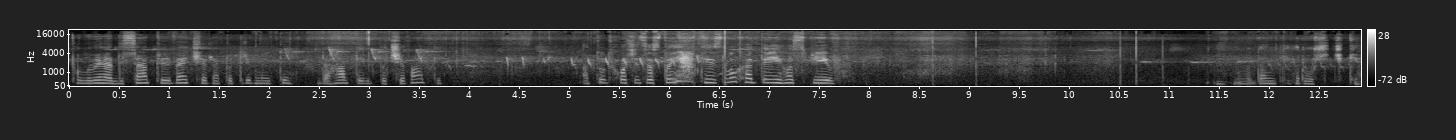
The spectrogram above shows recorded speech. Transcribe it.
половина десятої вечора потрібно йти лягати, відпочивати. А тут хочеться стояти і слухати його спів. Молоденькі грушечки.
